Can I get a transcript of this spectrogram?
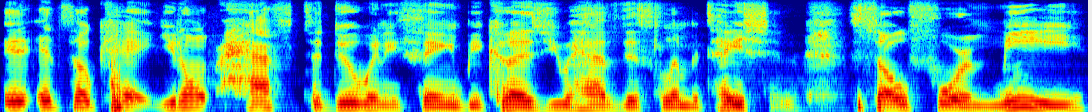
it, it's okay. You don't have to do anything because you have this limitation. So for me,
